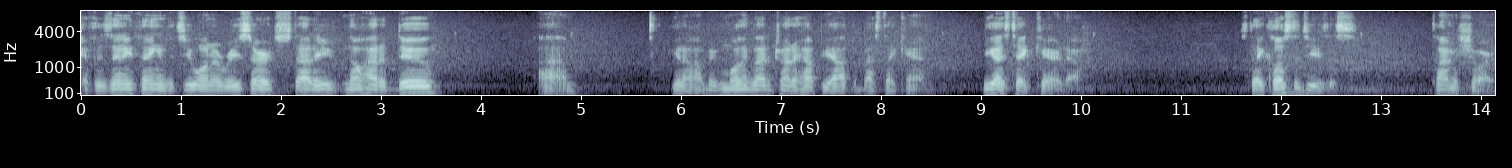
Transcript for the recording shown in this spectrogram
If there's anything that you want to research, study, know how to do, um, you know, I'll be more than glad to try to help you out the best I can. You guys take care now. Stay close to Jesus. Time is short.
